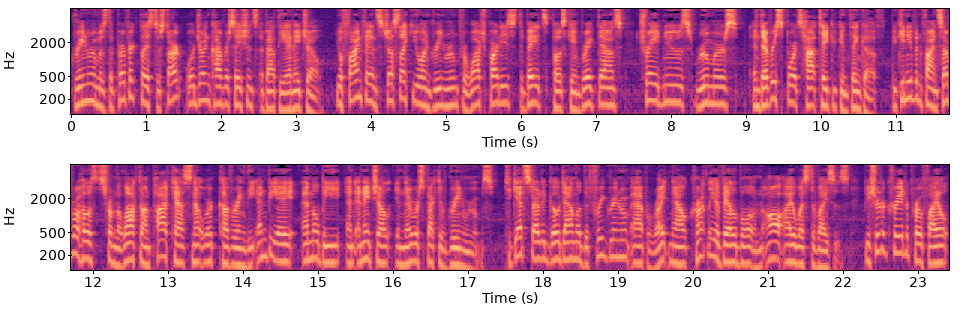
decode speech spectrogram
Green Room is the perfect place to start or join conversations about the NHL. You'll find fans just like you on Green Room for watch parties, debates, post game breakdowns, trade news, rumors, and every sports hot take you can think of. You can even find several hosts from the Locked On Podcast Network covering the NBA, MLB, and NHL in their respective green rooms. To get started, go download the free Green Room app right now, currently available on all iOS devices. Be sure to create a profile,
